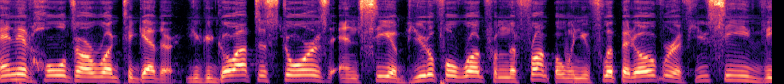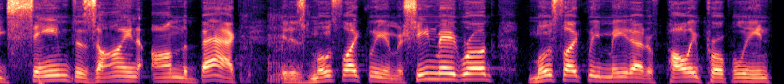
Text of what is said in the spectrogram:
and it holds our rug together. You could go out to stores and see a beautiful rug from the front, but when you flip it over, if you see the same design on the back, it is most likely a machine-made rug, most likely made out of polypropylene,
